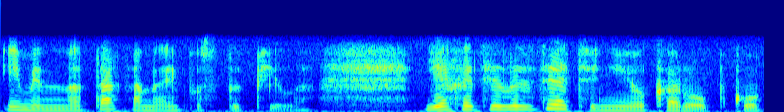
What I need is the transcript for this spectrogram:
Именно так она и поступила. Я хотела взять у нее коробку,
